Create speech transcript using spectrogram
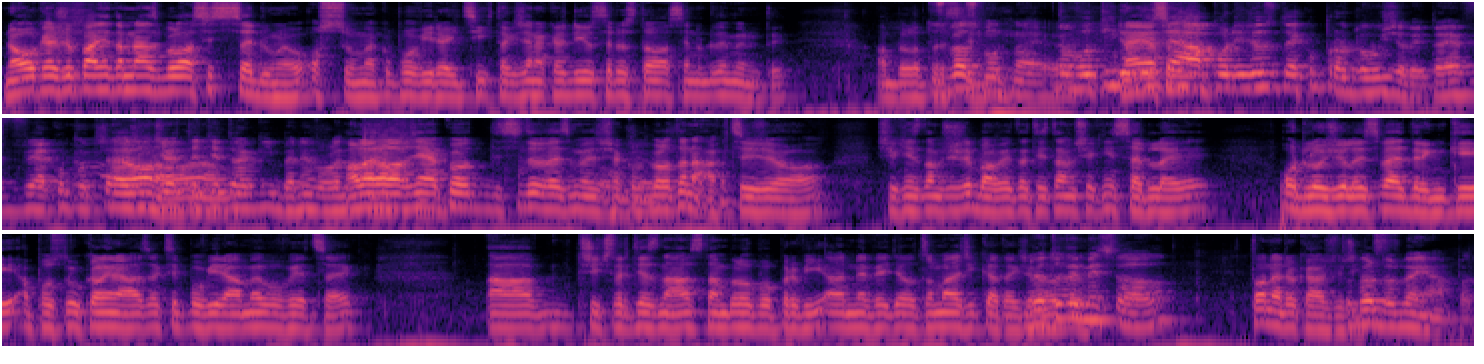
No, každopádně tam nás bylo asi sedm nebo osm jako povídajících, takže na každýho se dostalo asi na dvě minuty. A bylo To to bylo smutné, No jo. od té Ne, doby já se jsem- hápody dost jako prodloužily. To je jako potřeba Jo, říct, že no, teď no. je to takový benevolentní. Ale hlavně jako, když si to vezmeš, jako bylo to na akci, že jo? Všichni se tam přišli bavit a ty tam všichni sedli, odložili své drinky a poslouchali nás, jak si povídáme o věcech. A tři čtvrtě z nás tam bylo poprvé a nevěděl, co má říkat, takže Kdo to vymyslel? to nedokážu To říct. byl blbý nápad.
